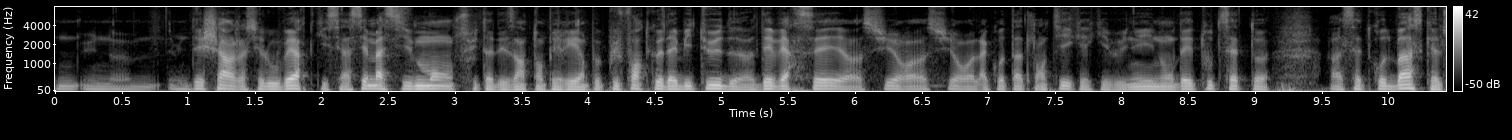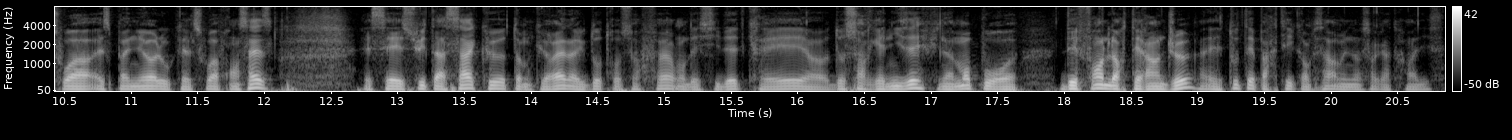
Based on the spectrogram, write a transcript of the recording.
une, décharge à ciel ouvert qui s'est assez massivement, suite à des intempéries un peu plus fortes que d'habitude, déversée sur, sur la côte atlantique et qui est venue inonder toute cette, cette côte basse, qu'elle soit espagnole ou qu'elle soit française. Et c'est suite à ça que Tom Curren, avec d'autres surfeurs, ont décidé de créer, de s'organiser finalement pour défendre leur terrain de jeu. Et tout est parti comme ça en 1990.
